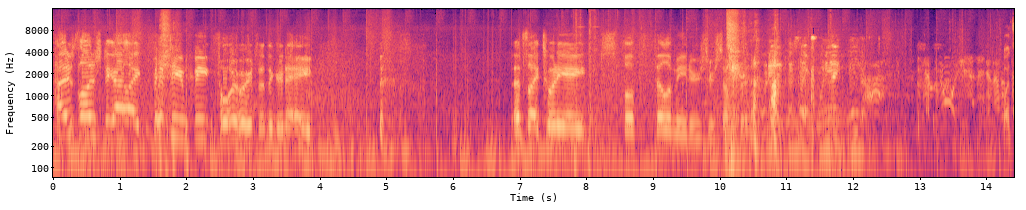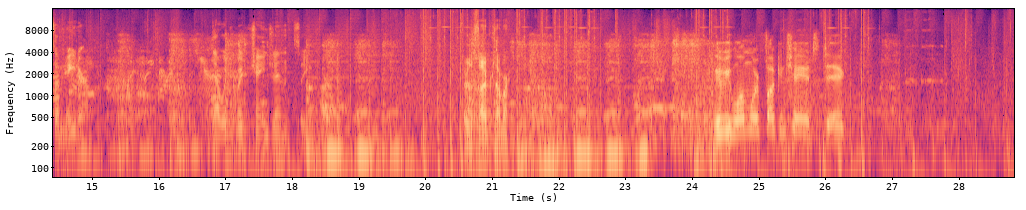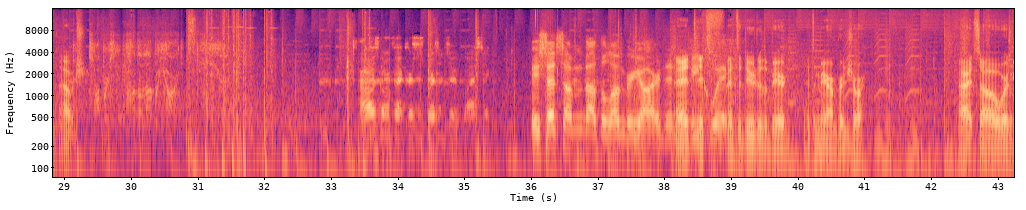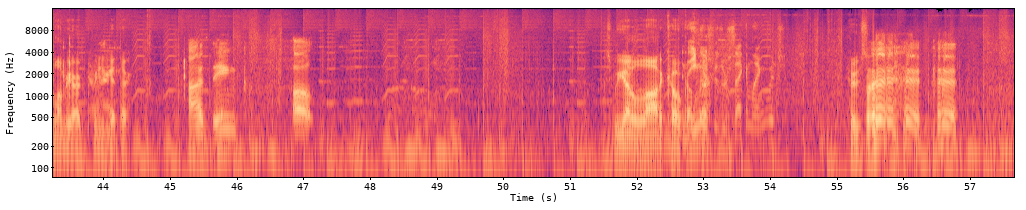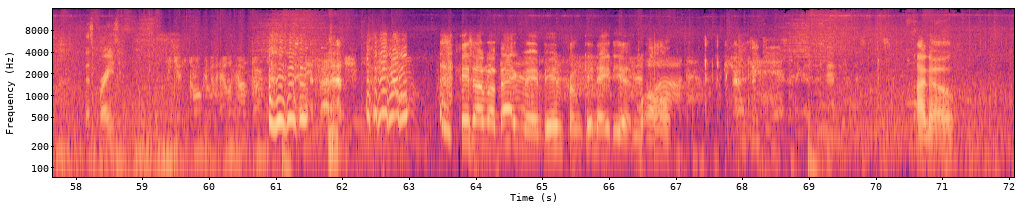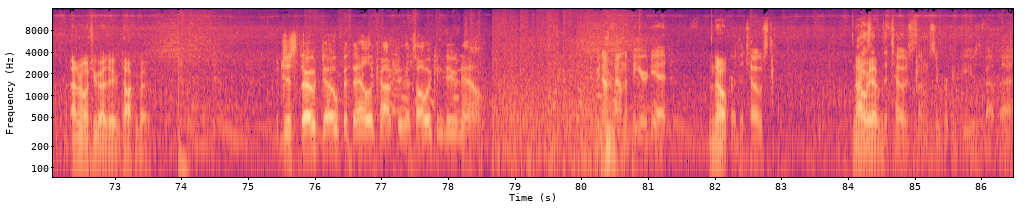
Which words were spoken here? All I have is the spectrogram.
I just launched a guy like 15 feet forwards with a grenade. That's like 28 full millimeters or something. 28, that's like 28 meters. What's a meter? That would you would change in so you can There's a sniper somewhere. Give you one more fucking chance, dick. Ouch. I was going for that Christmas present too, plastic. He said something about the lumber yard and It, be it's quick. it's a dude with a beard. It's a mirror, I'm pretty sure. All right, so where's the lumber lumberyard? We need to get there. I think. Oh, 'Cause we got a lot of coke And up English there. was your second language? Who's? That's crazy. He's talking about Bagman being from Canadian Wall. I don't think he is. I think that just happened. I know. I don't know what you guys are even talking about. Just throw dope at the helicopter. That's all we can do now. We not found the beard yet? No, Or the toast? no, Why we haven't. the toast. I'm super confused about that.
